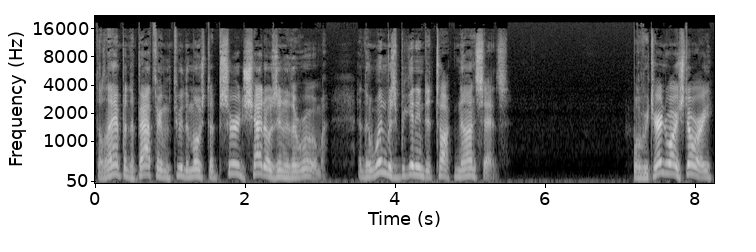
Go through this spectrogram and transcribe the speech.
The lamp in the bathroom threw the most absurd shadows into the room, and the wind was beginning to talk nonsense. We'll return to our story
